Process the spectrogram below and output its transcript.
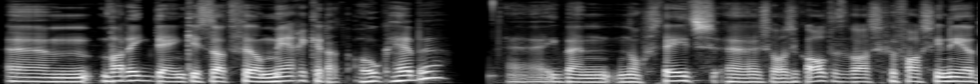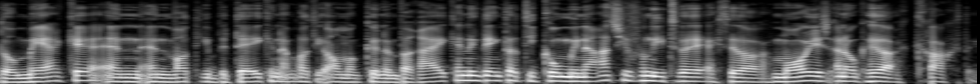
Ja. wat ik denk is dat veel merken dat ook hebben. Eh, ik ben nog steeds, eh, zoals ik altijd was, gefascineerd door merken en, en wat die betekenen en wat die allemaal kunnen bereiken. En ik denk dat die combinatie van die twee echt heel erg mooi is en ook heel erg krachtig.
